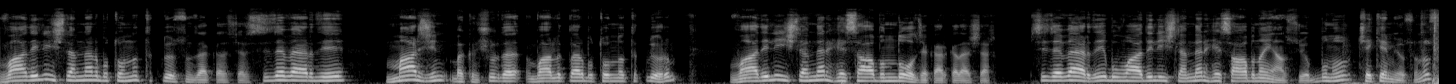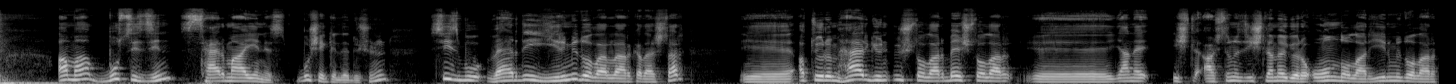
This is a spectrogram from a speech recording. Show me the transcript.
Vadeli işlemler butonuna tıklıyorsunuz arkadaşlar. Size verdiği marjin bakın şurada varlıklar butonuna tıklıyorum. Vadeli işlemler hesabında olacak arkadaşlar. Size verdiği bu vadeli işlemler hesabına yansıyor. Bunu çekemiyorsunuz. Ama bu sizin sermayeniz. Bu şekilde düşünün. Siz bu verdiği 20 dolarla arkadaşlar e, atıyorum her gün 3 dolar 5 dolar e, yani işle, açtığınız işleme göre 10 dolar 20 dolar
